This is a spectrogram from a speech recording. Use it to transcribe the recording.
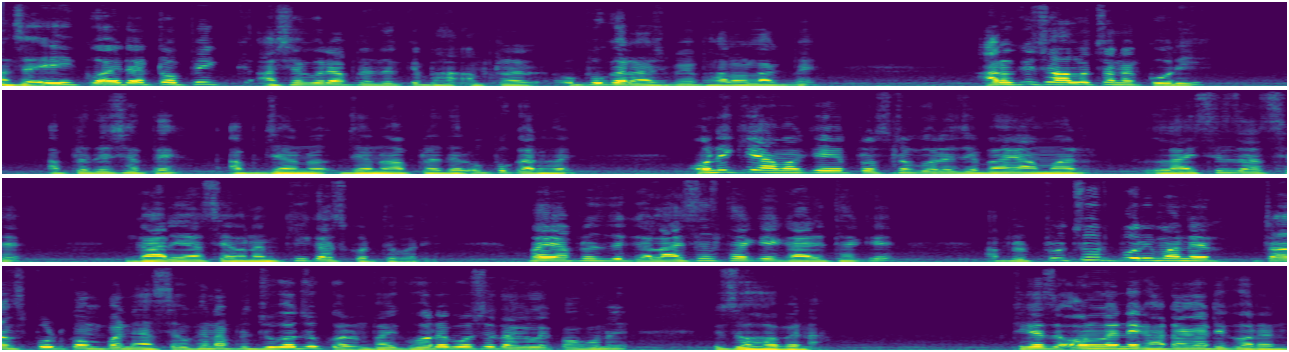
আচ্ছা এই কয়টা টপিক আশা করি আপনাদেরকে আপনার উপকার আসবে, ভালো লাগবে। আরও কিছু আলোচনা করি। আপনাদের সাথে যেন যেন আপনাদের উপকার হয়। অনেকে আমাকে প্রশ্ন করে যে, ভাই, আমার লাইসেন্স আছে, গাড়ি আছে, এখন আমি কী কাজ করতে পারি? ভাই, আপনার যদি লাইসেন্স থাকে, গাড়ি থাকে, আপনার প্রচুর পরিমাণের ট্রান্সপোর্ট কোম্পানি আছে, ওখানে আপনি যোগাযোগ করেন। ভাই, ঘরে বসে থাকলে কখনোই কিছু হবে না। ঠিক আছে? অনলাইনে ঘাটাঘাটি করেন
